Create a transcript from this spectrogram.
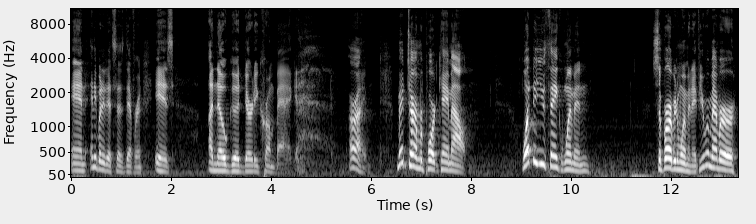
And anybody that says different is a no good, dirty crumb bag. All right. Midterm report came out. What do you think women, suburban women, if you remember,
